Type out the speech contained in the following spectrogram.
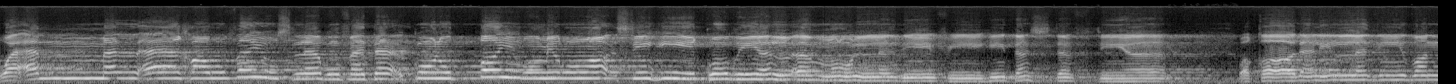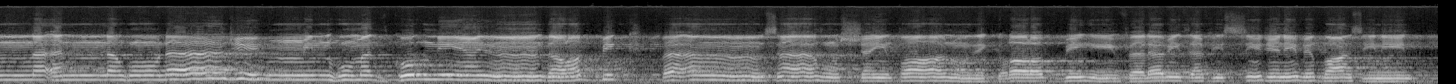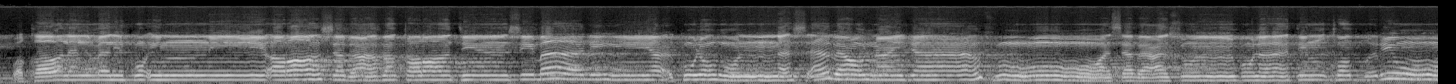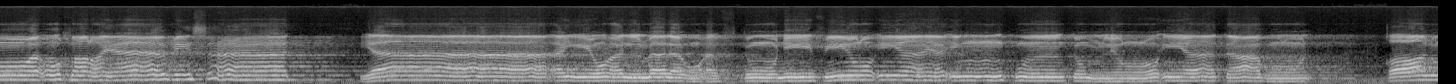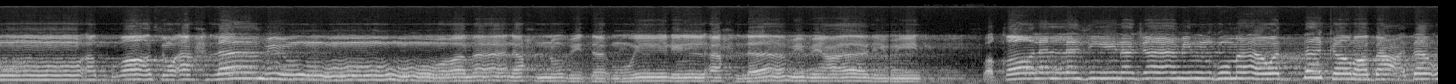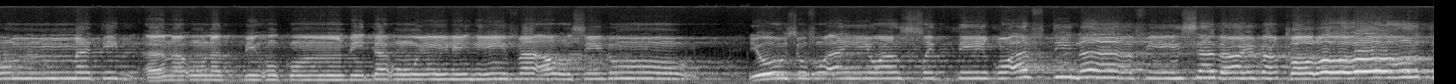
وأما الآخر فيصلب فتأكل الطير من رأسه قضي الأمر الذي فيه تستفتيان وقال للذي ظن أنه ناج منه اذكرني عند ربك فأنساه الشيطان ذكر ربه فلبث في السجن بضع سنين. وقال الملك إني أرى سبع بقرات سمان يأكلهن سبع عجاف وسبع سنبلات خضر وأخر يابسات. يا أيها الملأ أفتوني في رؤياي إن كنتم للرؤيا تعبرون قالوا أضغاث أحلام وما نحن بتأويل الأحلام بعالمين. وقال الذي نجا منهما وادكر بعد أمة أنا أنبئكم بتأويله فأرسلوا يوسف أيها الصديق أفتنا في سبع بقرات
